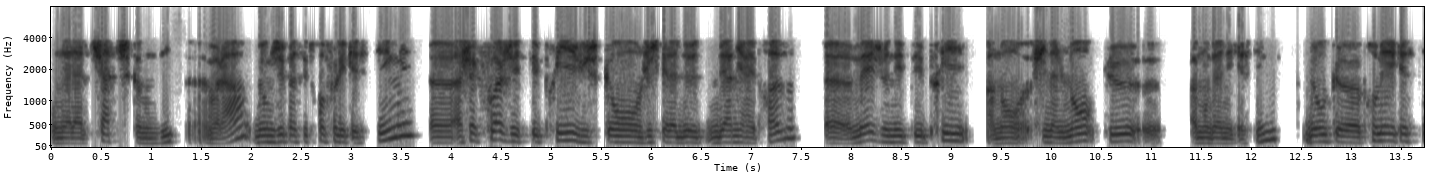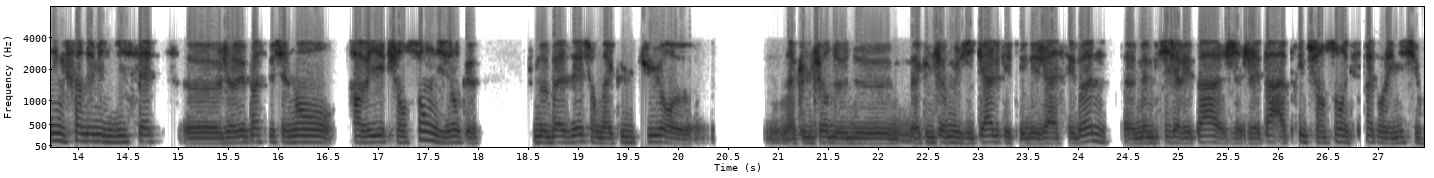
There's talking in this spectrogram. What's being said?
qu'on a la tchatch comme on dit. Euh, voilà. Donc j'ai passé trois fois les castings. Euh, à chaque fois, été pris jusqu'en jusqu'à la dernière épreuve, Euh, mais je n'étais pris, ah finalement que euh, à mon dernier casting. Donc euh, premier casting fin 2017, euh, j'avais pas spécialement travaillé de chansons, disons que je me basais sur ma culture euh, ma culture de, de ma culture musicale qui était déjà assez bonne euh, même si j'avais pas j'avais pas appris de chansons exprès pour l'émission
